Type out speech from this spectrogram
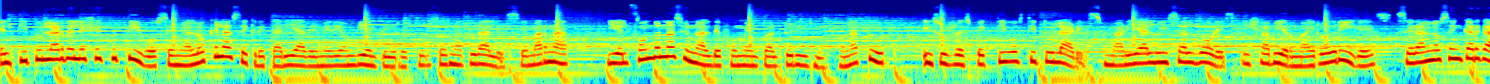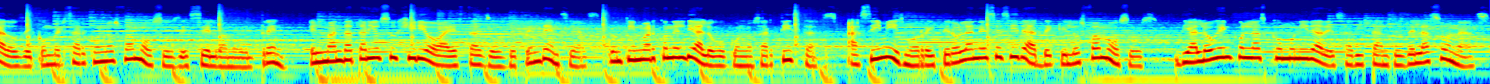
el titular del Ejecutivo señaló que la Secretaría de Medio Ambiente y Recursos Naturales, Semarnat, y el Fondo Nacional de Fomento al Turismo, FONATUR, y sus respectivos titulares, María Luisa Albores y Javier May Rodríguez, serán los encargados de conversar con los famosos de Sélvame del Tren. El mandatario sugirió a estas dos dependencias continuar con el diálogo con los artistas. Asimismo, reiteró la necesidad de que los famosos dialoguen con las comunidades habitantes de las zonas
